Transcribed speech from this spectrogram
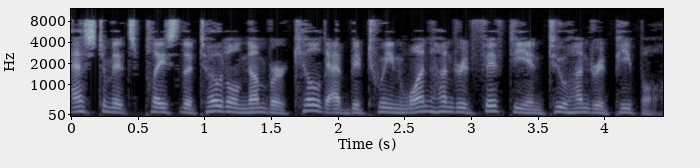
estimates place the total number killed at between 150 and 200 people.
